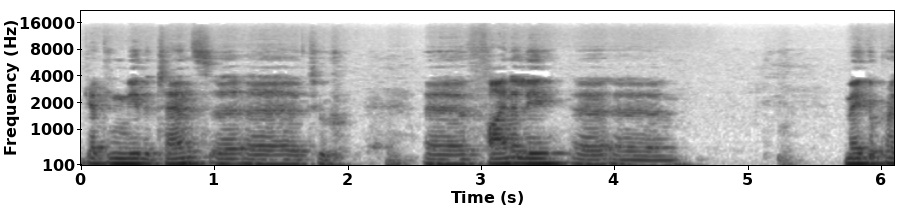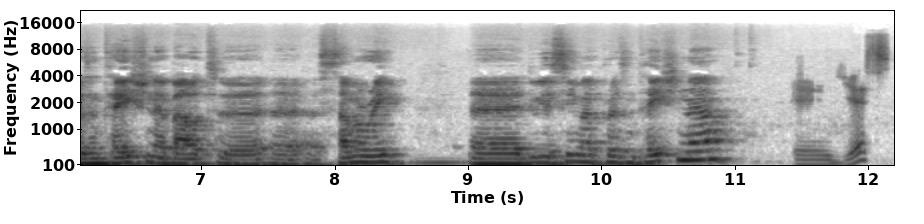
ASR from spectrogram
getting me the chance uh, uh, to uh, finally uh, uh, make a presentation about uh, a summary. Uh, do you see my presentation now? Uh, yes.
